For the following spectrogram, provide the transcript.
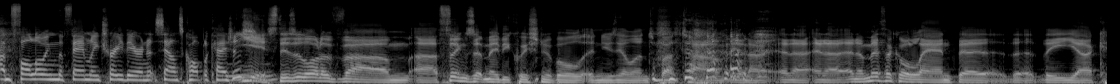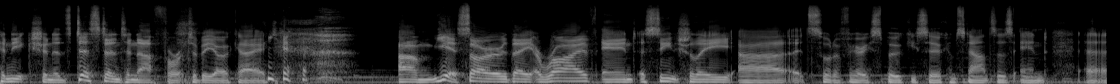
I'm following the family tree there, and it sounds complicated. Yes, there's a lot of um, uh, things that may be questionable in New Zealand, but um, you know, in a, in a, in a mythical land, the the, the uh, connection is distant enough for it to be okay. Yeah. Um, yeah, so they arrive, and essentially, uh, it's sort of very spooky circumstances, and uh,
